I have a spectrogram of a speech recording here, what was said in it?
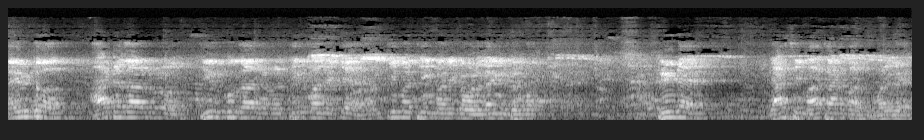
ದಯವಿಟ್ಟು ಆಟಗಾರರು, ತೀರ್ಪುಗಾರರ ತೀರ್ಮಾನಕ್ಕೆ ಅಂತಿಮ ತೀರ್ಮಾನಕ್ಕೆ ಒಳಗಾಗಿರ್ಬೇಕು. ಕ್ರೀಡೆ ಜಾಸ್ತಿ ಮಾತಾಡಬಾರ್ದು ಹೊರಗಡೆ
